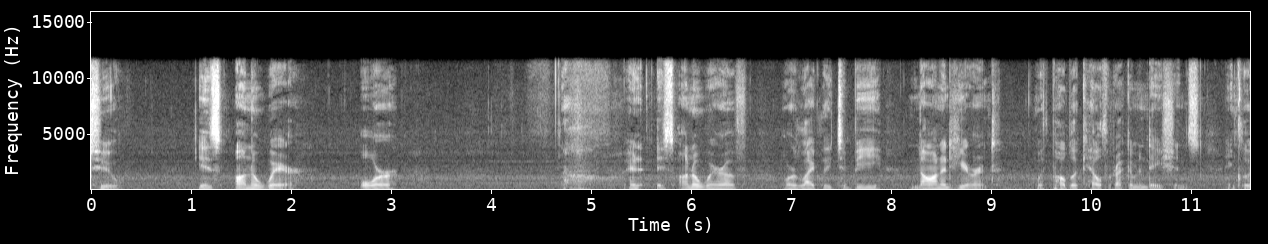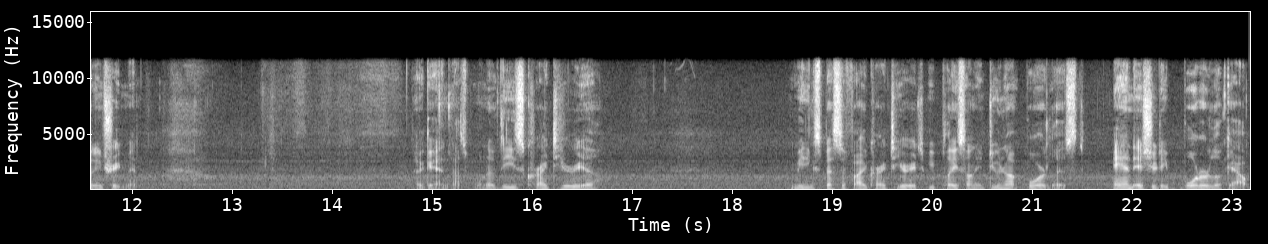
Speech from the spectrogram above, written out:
2. Is unaware or is unaware of or likely to be non-adherent with public health recommendations, including treatment. Again, that's one of these criteria, meeting specified criteria to be placed on a do not board list and issued a border lookout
